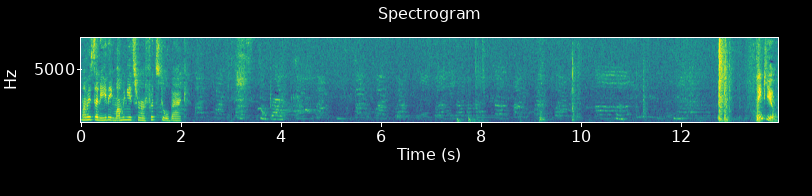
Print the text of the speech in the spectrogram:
Mommy's done eating. Mommy needs her footstool back. Thank you.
